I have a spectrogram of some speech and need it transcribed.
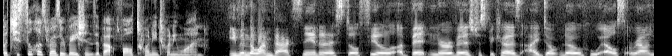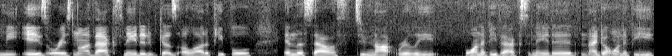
But she still has reservations about fall 2021. Even though I'm vaccinated, I still feel a bit nervous just because I don't know who else around me is or is not vaccinated because a lot of people in the South do not really want to be vaccinated, and I don't want to be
